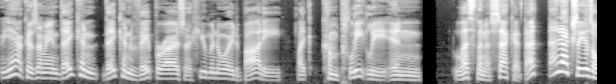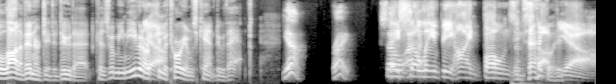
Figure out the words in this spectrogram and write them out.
Yeah, because I mean they can they can vaporize a humanoid body like completely in less than a second. That that actually is a lot of energy to do that. Because I mean even our Yeah. crematoriums can't do that. Yeah, right. So they still I- leave behind bones and stuff. Exactly. Yeah.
